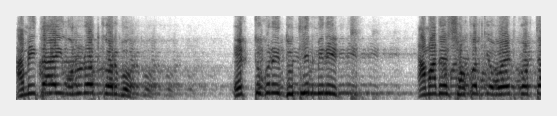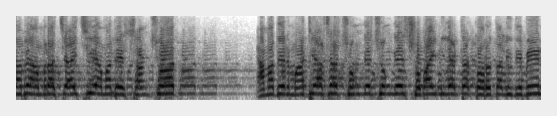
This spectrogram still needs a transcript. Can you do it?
আমি তাই অনুরোধ করব, একটুখানি দু তিন মিনিট আমাদের সকলকে ওয়েট করতে হবে। আমরা চাইছি আমাদের সাংসদ আমাদের মাঠে আসার সঙ্গে সঙ্গে সবাই মিলে একটা করতালি দেবেন,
